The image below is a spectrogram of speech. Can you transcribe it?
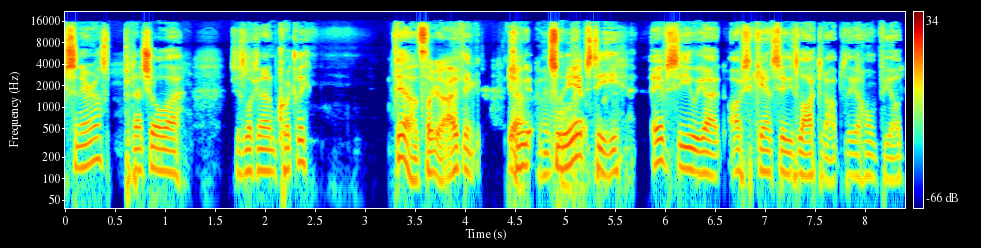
scenarios potential? Uh, just looking at them quickly. Yeah, it's like. I think. Yeah. So, I we- think so we'll the AFC, AFC, we got obviously Kansas City's locked it up. So they got home field.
